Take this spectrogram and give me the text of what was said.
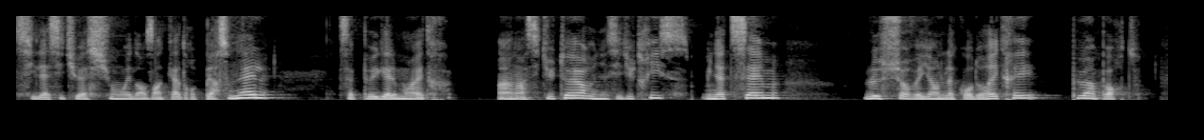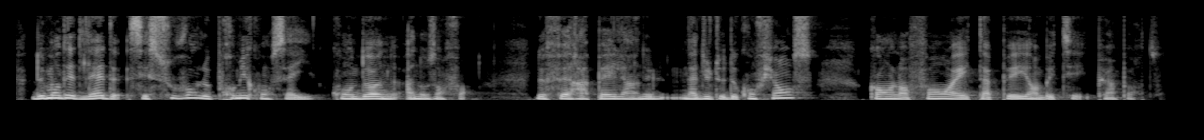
si la situation est dans un cadre personnel, ça peut également être un instituteur, une institutrice, une ATSEM, le surveillant de la cour de récré, peu importe. Demander de l'aide, c'est souvent le premier conseil qu'on donne à nos enfants. De faire appel à un adulte de confiance quand l'enfant est tapé et embêté, peu importe.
